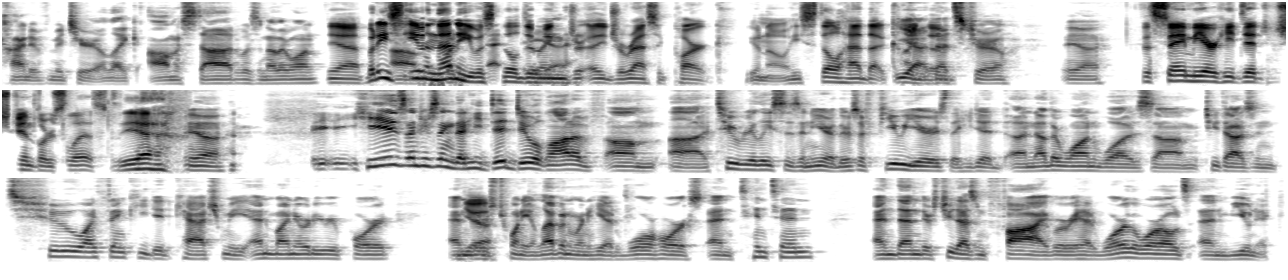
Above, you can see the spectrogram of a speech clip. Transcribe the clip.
kind of material. Like Amistad was another one. Yeah, but he's Um, even then he was that- still doing yeah. Jurassic Park. You know, he still had that kind yeah, of. that's true. Yeah. The same year he did Schindler's List. yeah. yeah He- he is interesting that he did do a lot of um uh two releases in a year there's a few years that he did another one was um 2002 i think he did catch me and minority report and Yeah. there's 2011 when he had warhorse and tintin and then there's 2005 where he had war of the worlds and munich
